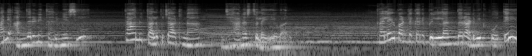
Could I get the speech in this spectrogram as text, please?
అని అందరినీ తరిమేసి తాను తలుపు చాటున ధ్యానస్థులయ్యేవారు. కలే పండ్లకని పిల్లలందరూ అడవికి పోతే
